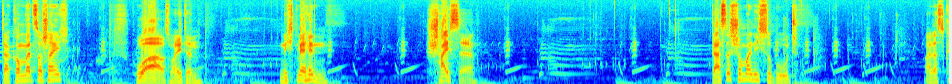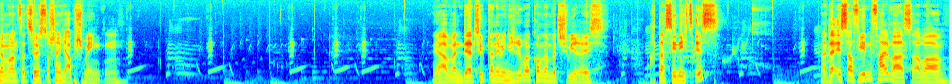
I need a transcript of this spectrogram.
Da kommen wir jetzt wahrscheinlich... Wow, was mache ich denn? Nicht mehr hin. Scheiße. Das ist schon mal nicht so gut. Aber das können wir uns jetzt höchstwahrscheinlich abschminken. Ja, wenn der Typ dann nämlich nicht rüberkommt, dann wird es schwierig. Ach, dass hier nichts ist? Na, da ist auf jeden Fall was, aber...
